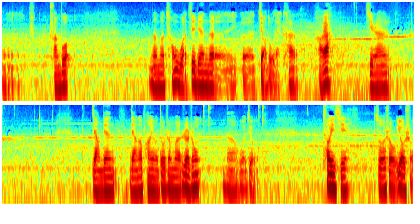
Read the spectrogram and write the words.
嗯传播。那么从我这边的一个角度来看，好呀，既然两边两个朋友都这么热衷，那我就凑一起，左手右手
